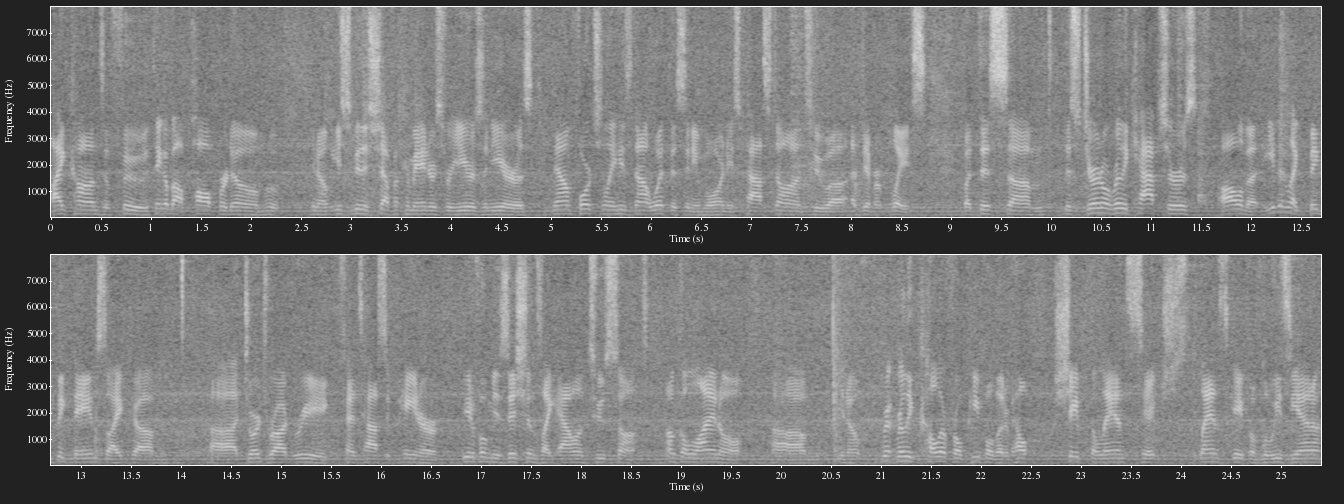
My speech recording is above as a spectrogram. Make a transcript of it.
icons of food, think about Paul Prudhomme, who you know used to be the chef of Commanders for years and years. Now, unfortunately, he's not with us anymore, and he's passed on to uh, a different place. But this um, this journal really captures all of it. Even like big, big names like. Um, uh, George Rodrigue, fantastic painter, beautiful musicians like Allen Toussaint, Uncle Lionel, um, you know, really colorful people that have helped shape the landscape, landscape of Louisiana,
